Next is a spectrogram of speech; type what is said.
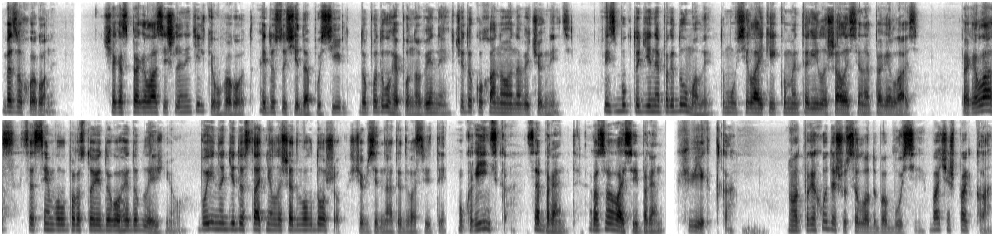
без охорони. Через перелаз йшли не тільки в город, а й до сусіда по сіль, до подруги по новини чи до коханого на вечорниці. Фейсбук тоді не придумали, тому всі лайки й коментарі лишалися на перелазі. Перелаз це символ простої дороги до ближнього, бо іноді достатньо лише двох дошок, щоб з'єднати два світи. Українська це бренд. Розвивай свій бренд. Хвіртка. Ну от приходиш у село до бабусі, бачиш паркан,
